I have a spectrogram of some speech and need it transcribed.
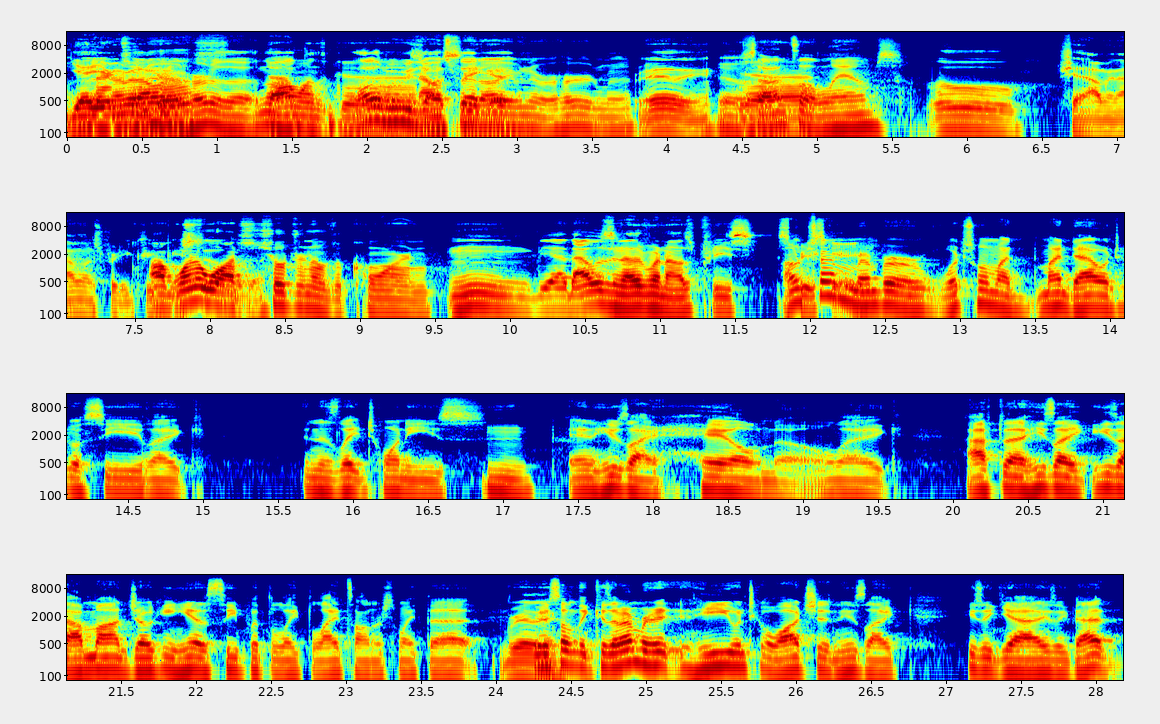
Yeah, you remember that I one? never heard of that. No, That one's good. All the movies That y'all was pretty said, I good. even never heard, man. really. Yeah. Silence of the Lambs. Ooh, Shit, I mean that one's pretty creepy. I want to watch but- Children of the Corn. Mm, yeah, that was another one I was pretty. I'm pretty trying to remember which one my my dad went to go see like in his late 20s, Mm-hmm. and he was like, "Hell no!" Like after that, he's like, "He's I'm not joking." He had to sleep with the like the lights on or something like that. Really, it Really? was something because I remember he- he went to go watch it, and he's like, he's like, "Yeah," he's like that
